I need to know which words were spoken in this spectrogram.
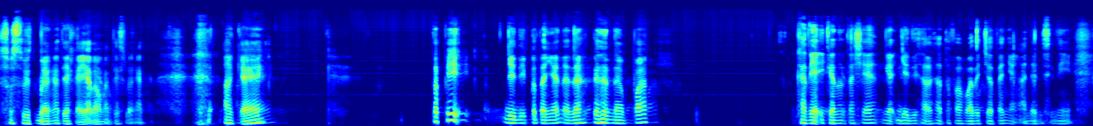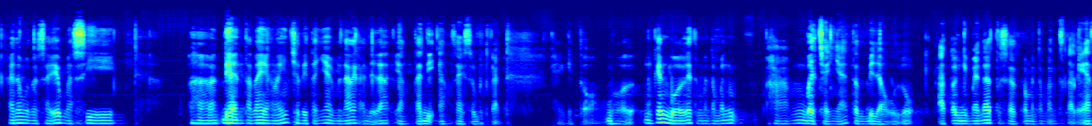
so sweet banget ya, kayak romantis banget. Oke. Okay. Tapi jadi pertanyaan adalah kenapa karya Ikan Natasha nggak jadi salah satu favorit cerpen yang ada di sini. Karena menurut saya masih uh, di antara yang lain ceritanya yang menarik adalah yang tadi yang saya sebutkan. Kayak gitu. Bo mungkin boleh teman-teman uh, membacanya terlebih dahulu atau gimana terserah teman-teman sekalian.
